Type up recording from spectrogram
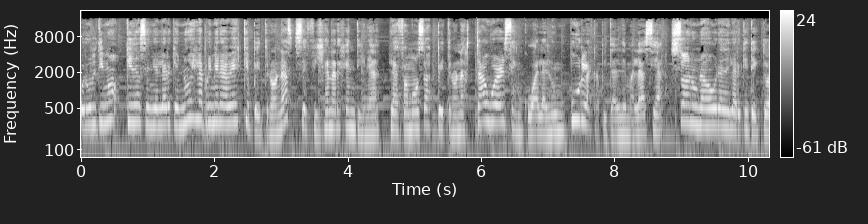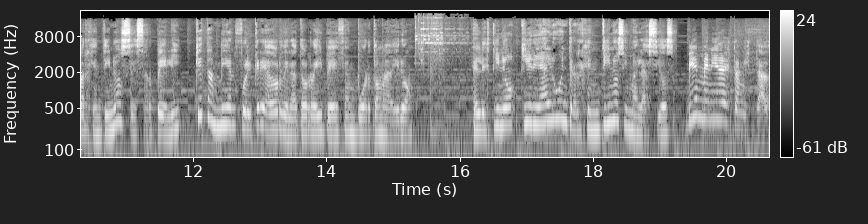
Por último, queda señalar que no es la primera vez que Petronas se fija en Argentina. Las famosas Petronas Towers en Kuala Lumpur, la capital de Malasia, son una obra del arquitecto argentino César Pelli, que también fue el creador de la torre IPF en Puerto Madero. El destino quiere algo entre argentinos y malasios. Bienvenida a esta amistad.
